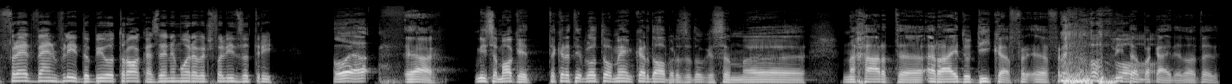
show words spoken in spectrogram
Fred Van Vliet dobil otroka, zdaj ne more več faliti za tri. O, ja. Ja, mislim, ok, takrat je bilo to meni kar dobro, zato ker sem uh, na hard uh, rajdu dika, Freda, Flita, ampak kaj, no, to je.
